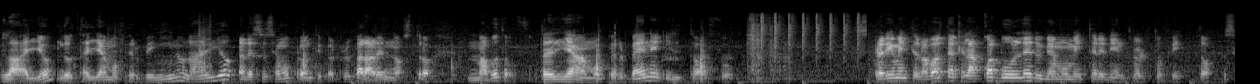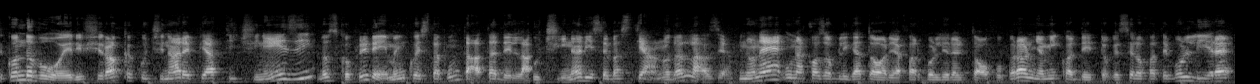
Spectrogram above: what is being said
l'aglio. Lo tagliamo per benino l'aglio. Adesso siamo pronti per preparare il nostro mabo tofu. Tagliamo per bene il tofu praticamente una volta che l'acqua bolle dobbiamo mettere dentro il tofetto. Secondo voi riuscirò a cucinare piatti cinesi? lo scopriremo in questa puntata della cucina di Sebastiano dall'Asia. Non è una cosa obbligatoria far bollire il tofu però il mio amico ha detto che se lo fate bollire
